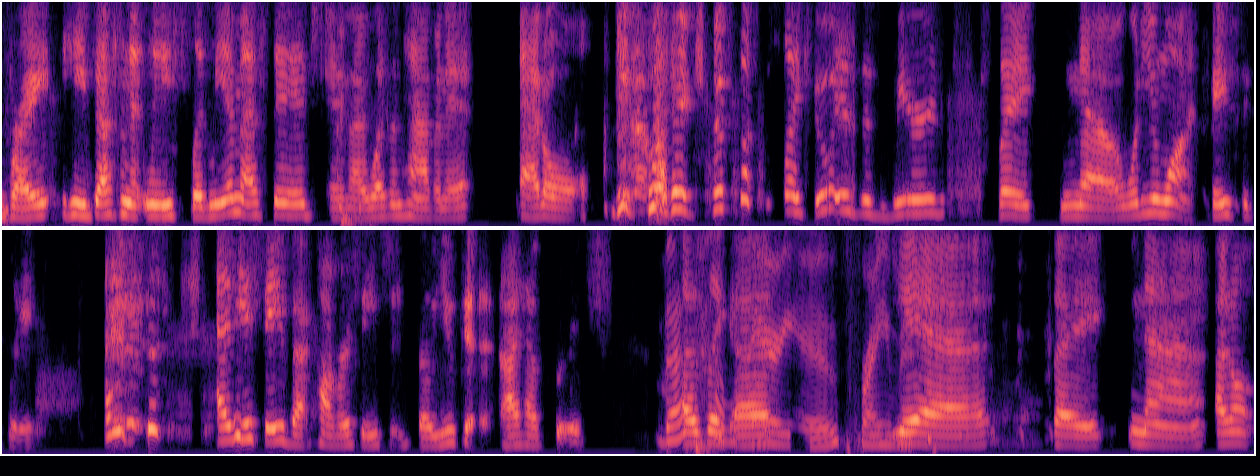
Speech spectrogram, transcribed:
right. He definitely slid me a message and I wasn't having it at all. like, like, who is this weird? Like, no, what do you want? Basically. and he saved that conversation. So you could, I have proof. That's I was like, hilarious. Uh, Frame Yeah. like, nah, I don't,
